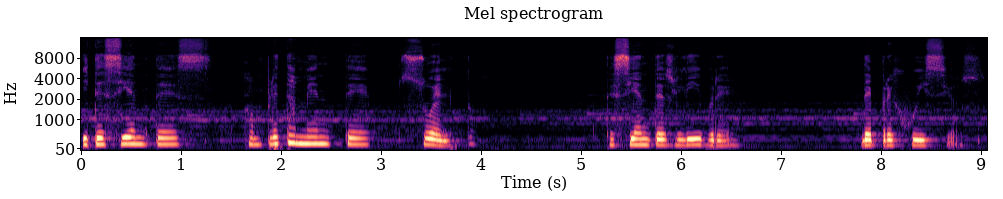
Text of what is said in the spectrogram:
Y te sientes completamente suelto, te sientes libre de prejuicios.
